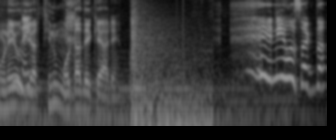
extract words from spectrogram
ਹੁਣੇ ਉਹਦੀ ਨਹੀਂ। ਅਰਥੀ ਨੂੰ ਮੋਢਾ ਦੇ ਕੇ ਆ ਰਹੇ ਹਾਂ। ਇਹ ਨਹੀਂ ਹੋ ਸਕਦਾ।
